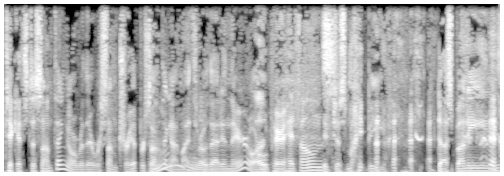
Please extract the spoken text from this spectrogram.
tickets to something, or there were some trip or something, I might throw that in there. Or Old pair of headphones. it just might be dust bunnies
